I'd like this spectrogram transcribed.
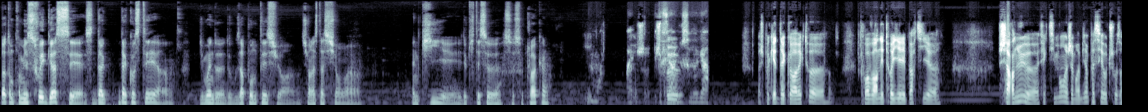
Toi, ton premier souhait, Gus, c'est c'est d'ac- d'accoster, euh, du moins de, de vous apponter sur, euh, sur la station euh, Enki et de quitter ce, ce, ce clock. Ouais, Je, je je fais peux, sauvegarde. je peux qu'être d'accord avec toi. euh, Pour avoir nettoyé les parties euh, charnues, euh, effectivement, j'aimerais bien passer à autre chose.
